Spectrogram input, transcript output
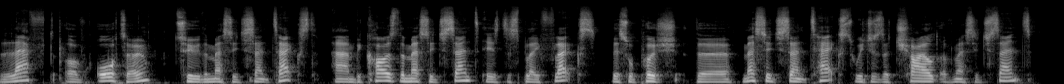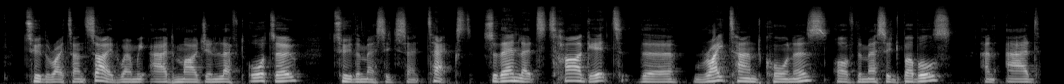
left of auto to the message sent text. And because the message sent is display flex, this will push the message sent text, which is a child of message sent, to the right hand side when we add margin left auto to the message sent text. So then let's target the right hand corners of the message bubbles and add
